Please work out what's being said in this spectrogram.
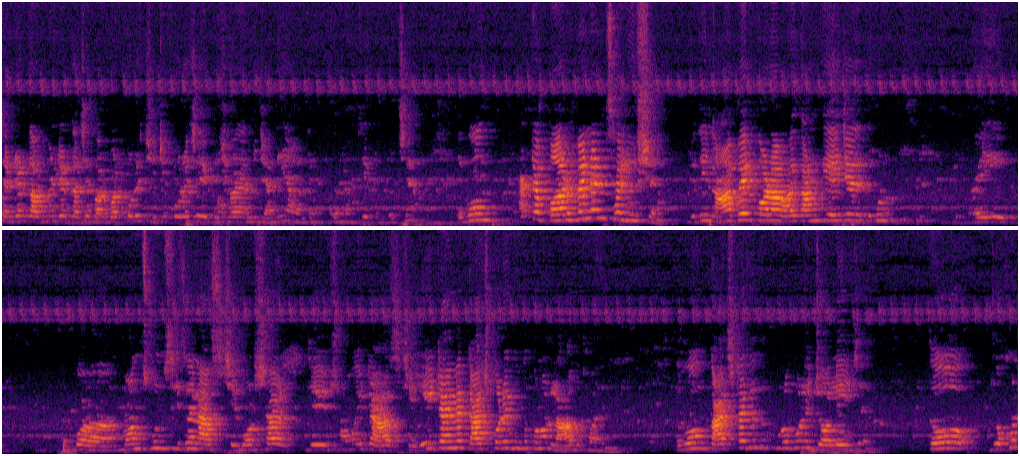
সেন্ট্রাল গভর্নমেন্টের কাছে বারবার করে চিঠি করেছে এই বিষয়ে আমি জানি আমাদের মুখ্যমন্ত্রী বলেছে এবং একটা পারমানেন্ট সলিউশন যদি না বের করা হয়, কারণ কি এই যে দেখুন, এই মনসুন সিজন আসছে, বর্ষার যে সময়টা আসছে, এই টাইমে কাজ করে কিন্তু কোনো লাভ হয় না এবং কাজটা কিন্তু পুরোপুরি জলেই যায়। তো যখন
